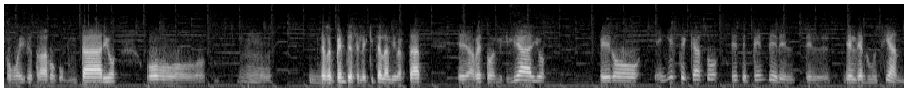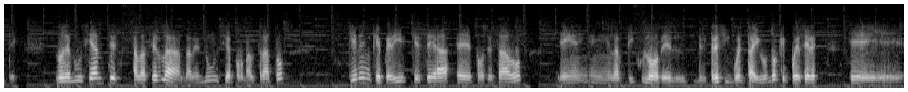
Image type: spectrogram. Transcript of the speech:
como dice, trabajo comunitario o mm, de repente se le quita la libertad, eh, arresto domiciliario, pero en este caso es depende del, del, denunciante. Los denunciantes, al hacer la, la, denuncia por maltrato, tienen que pedir que sea eh, procesado en, el artículo del, 351, que puede ser eh,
